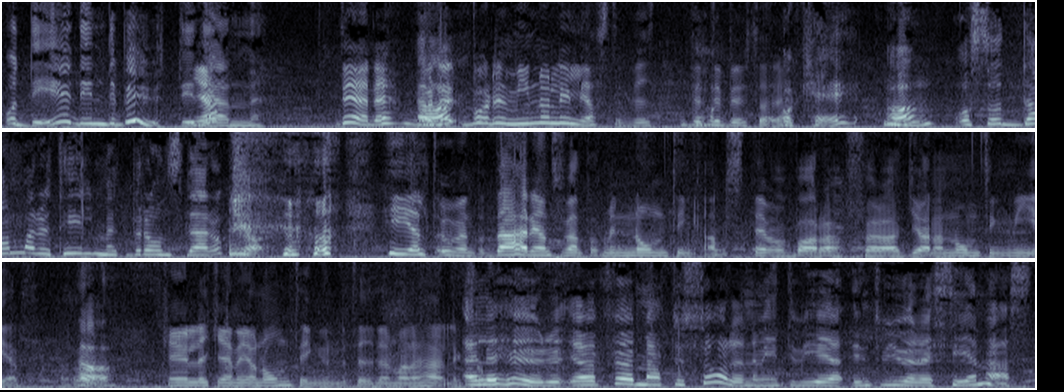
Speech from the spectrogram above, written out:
och det är din debut i ja. den det är det. Både, ja. både min och Liljas debut, debut är det. Okej, okay. mm. ja. och så dammar du till med ett brons där också. Helt oväntat. Där hade jag inte förväntat mig någonting alls. Det var bara för att göra någonting mer. Alltså, ja kan ju lika gärna göra någonting under tiden man är här. Liksom. Eller hur? Jag har för mig att du sa det när vi intervjuade, intervjuade dig senast.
